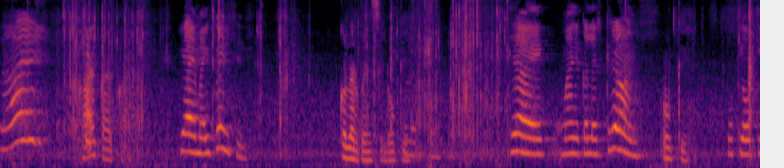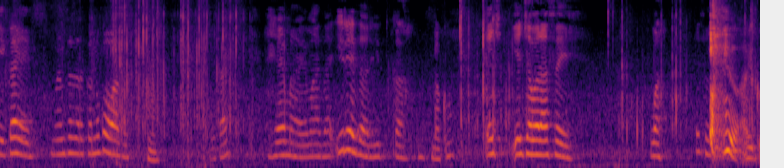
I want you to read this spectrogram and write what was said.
काय? काय काय काय? हे आहे माझी पेन्सिल. कलर पेन्सिल ओके हे आहे माझे colour crayons okay okay okay काय माणसासारखं नको वागत हम्म. काय? हे आहे माझा इरेझर इतका. दाखव. याच- याच्यावर असं. आहे वा ग.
